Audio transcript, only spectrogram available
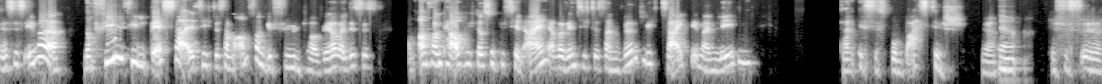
das ist immer noch viel, viel besser, als ich das am Anfang gefühlt habe, ja, weil das ist, am Anfang tauche ich da so ein bisschen ein, aber wenn sich das dann wirklich zeigt in meinem Leben, dann ist es bombastisch, ja. ja. Das ist äh,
